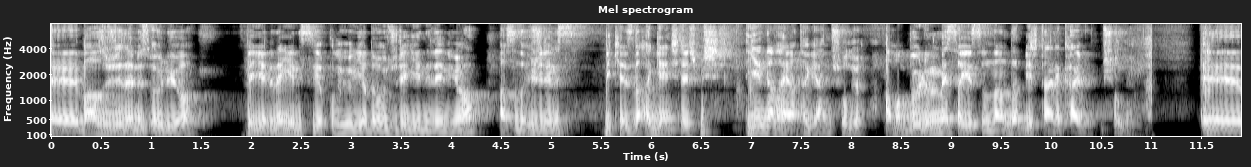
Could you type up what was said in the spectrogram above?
Ee, bazı hücreleriniz ölüyor ve yerine yenisi yapılıyor. Ya da hücre yenileniyor. Aslında hücreniz bir kez daha gençleşmiş, yeniden hayata gelmiş oluyor. Ama bölünme sayısından da bir tane kaybetmiş oluyor. Ee,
